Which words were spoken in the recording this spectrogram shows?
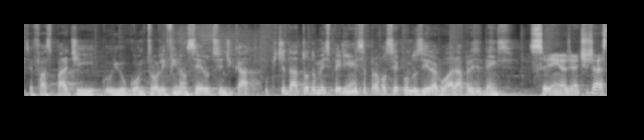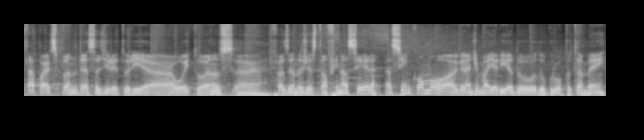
você faz parte e o controle financeiro do sindicato, o que te dá toda uma experiência para você conduzir agora a presidência. Sim, a gente já está participando dessa diretoria há oito anos, uh, fazendo a gestão financeira, assim como a grande maioria do, do grupo também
